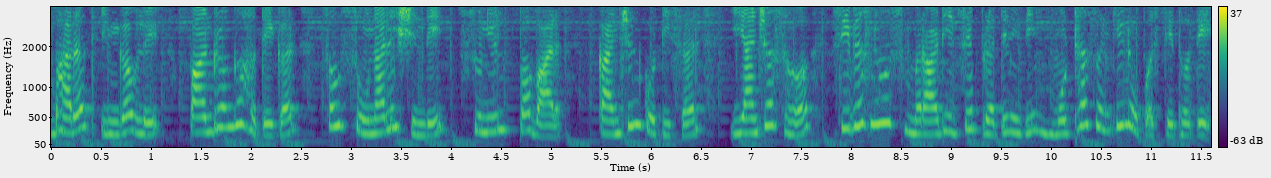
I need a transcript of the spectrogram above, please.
भारत इंगवले पांडुरंग हतेकर सौ सोनाली शिंदे सुनील पवार कांचन कोटीसर यांच्यासह सीबीएस न्यूज मराठीचे प्रतिनिधी मोठ्या संख्येने उपस्थित होते.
